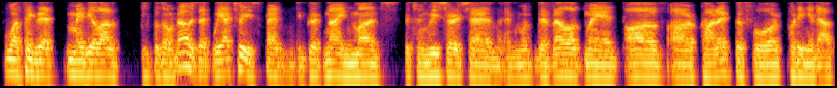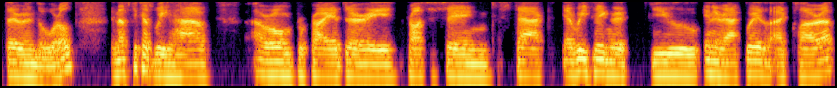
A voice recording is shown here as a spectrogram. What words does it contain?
One thing that maybe a lot of people don't know is that we actually spent a good nine months between research and, and development of our product before putting it out there in the world. And that's because we have our own proprietary processing stack. Everything that you interact with at Clara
